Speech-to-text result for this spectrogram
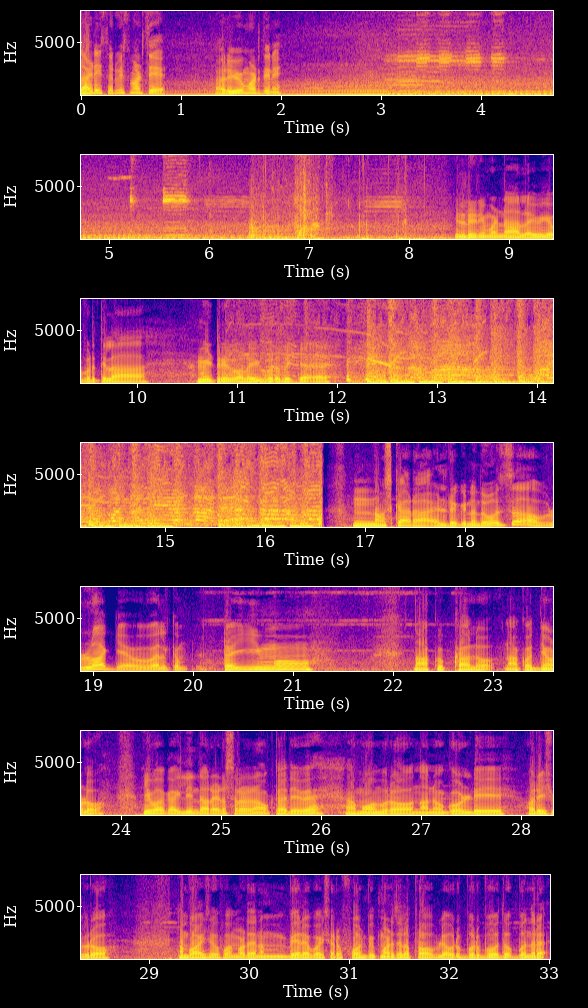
ಗಾಡಿ ಸರ್ವಿಸ್ ಮಾಡಿಸಿ ರಿವ್ಯೂ ಮಾಡ್ತೀನಿ. ಇಲ್ರಿ ನಿಮ್ಮ ಅಣ್ಣ ಲೈವಿಗೆ ಬರ್ತಿಲ್ಲ. ಮೀಟ್ರ್ ಇಲ್ವಾ ಲೈವ್ ಬರೋದಕ್ಕೆ? ನಮಸ್ಕಾರ ಎಲ್ರಿಗೂ. ಇನ್ನೊಂದು ಹೊಸ ವ್ಲಾಗ್ಗೆ ವೆಲ್ಕಮ್ ಟೈಮು ನಾಲ್ಕು ಕಾಲು, ನಾಲ್ಕು ಹದಿನೇಳು. ಇವಾಗ ಇಲ್ಲಿಂದ ರೈಡರ್ಸ್ ಹೋಗ್ತಾ ಇದ್ದೀವಿ. ಮೋಹನ್ ಬ್ರೋ, ನಾನು ಗೋಲ್ಡಿ, ಹರೀಶ್ ಬ್ರೋ ನಮ್ಮ ಬಾಯ್ಸಿಗೆ ಫೋನ್ ಮಾಡಿದೆ ನಮ್ಮ ಬೇರೆ ಬಾಯ್ಸರು ಫೋನ್ ಪಿಕ್ ಮಾಡ್ತಿಲ್ಲ. ಪ್ರಾಬ್ಲಿ ಅವರು ಬರ್ಬೋದು. ಬಂದರೆ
